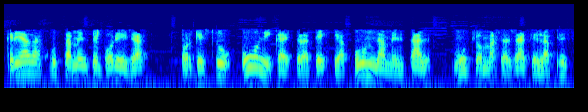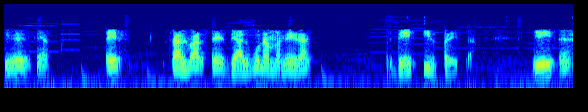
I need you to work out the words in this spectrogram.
creada justamente por ella porque su única estrategia fundamental, mucho más allá que la presidencia, es salvarse de alguna manera de ir presa. Y eh,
